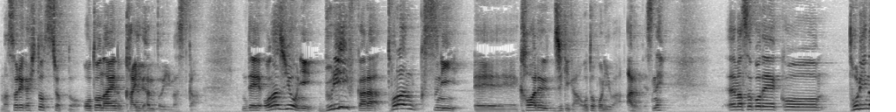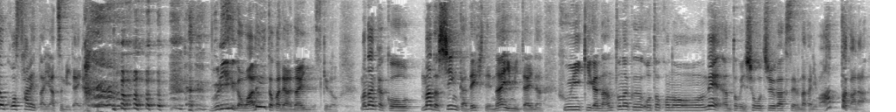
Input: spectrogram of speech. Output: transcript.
まあそれが一つちょっと大人への階段といいますか。で同じようにブリーフからトランクスに、えー、変わる時期が男にはあるんですね。まあそこでこう取り残されたやつみたいな。ブリーフが悪いとかではないんですけど、まあ、なんかこうまだ進化できてないみたいな雰囲気がなんとなく男のねあの特に小中学生の中にはあったから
